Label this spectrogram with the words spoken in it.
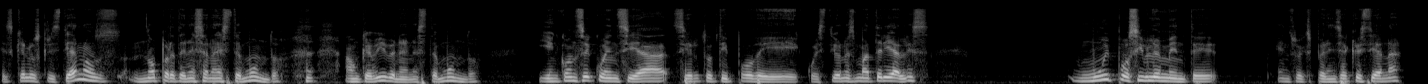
es que los cristianos no pertenecen a este mundo, aunque viven en este mundo, y en consecuencia cierto tipo de cuestiones materiales, muy posiblemente en su experiencia cristiana,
